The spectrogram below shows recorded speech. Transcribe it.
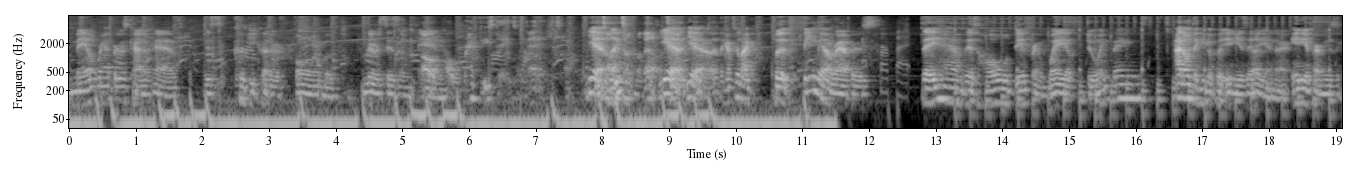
male rappers kind of have this cookie cutter form of lyricism oh, and oh, oh, rap these days on that end. Yeah, we talk, like- we talk about that. All the yeah, time. yeah. Like I feel like, but female rappers, they have this whole different way of doing things. I don't think you could put Iggy Azalea in there. Any of her music,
